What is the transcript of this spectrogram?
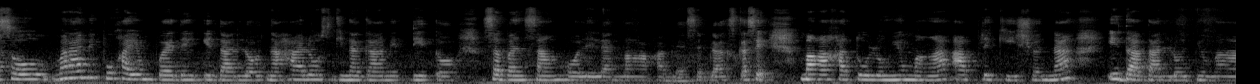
So, marami po kayong pwedeng i-download na halos ginagamit dito sa bansang Holy Land mga ka-Blessed Vlogs. Kasi makakatulong yung mga application na i-download yung mga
